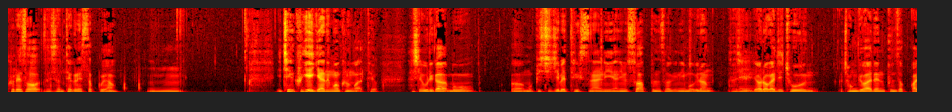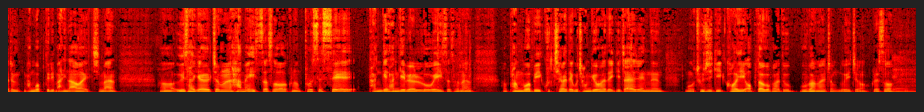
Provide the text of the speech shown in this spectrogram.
그래서 사실 선택을 했었고요. 음, 이 책이 크게 얘기하는 건 그런 것 같아요. 사실 우리가 뭐, 어, 뭐 BCG 매트릭스나니 아니면 수학 분석이니 뭐 이런 사실 네. 여러 가지 좋은 정교화된 분석 과정 방법들이 많이 나와 있지만 어, 의사결정을 함에 있어서 그런 프로세스의 단계 단계별로에 있어서는 어, 방법이 구체화되고 정교화되기 짜여져 있는 뭐 조직이 거의 없다고 봐도 무방할 정도이죠. 그래서 네.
